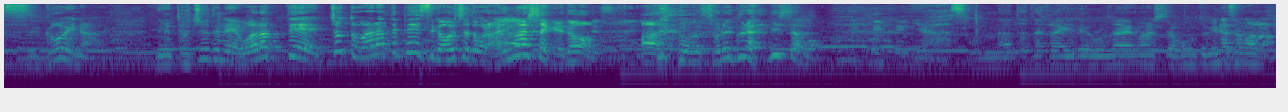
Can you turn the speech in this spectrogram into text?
すごいな、ね、途中でね笑ってちょっと笑ってペースが落ちたところありましたけどあのそれぐらいでしたもん。いやそんな戦いでございました。本当皆様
